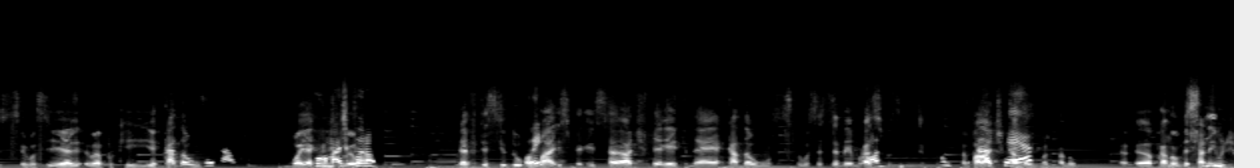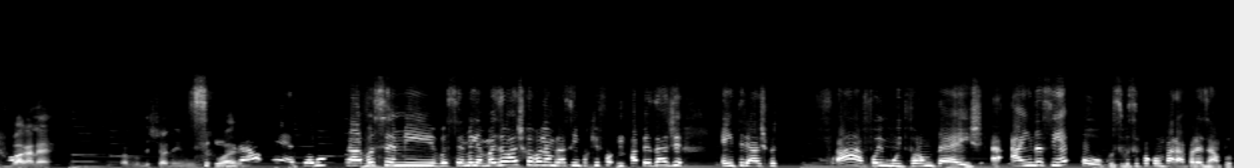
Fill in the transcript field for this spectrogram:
Se você é, porque cada um foi Por mais que foram deve ter sido Oi? uma experiência diferente, né? Cada um, se você se lembrar, se você falar Até... de cada um, para não, é, não deixar Sim. nenhum de fora, né? Pra não deixar nenhum de Sim, fora. Não, é, se eu não lembrar, você me, você me lembra. Mas eu acho que eu vou lembrar assim, porque foi, apesar de, entre aspas, ah, foi muito, foram 10. Ainda assim é pouco, se você for comparar. Por exemplo,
